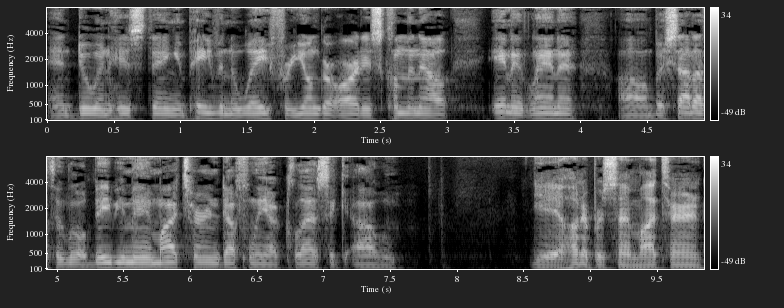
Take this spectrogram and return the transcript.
and doing his thing and paving the way for younger artists coming out in Atlanta. Um, but shout out to Little Baby Man. My Turn, definitely a classic album. Yeah, 100% My Turn.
